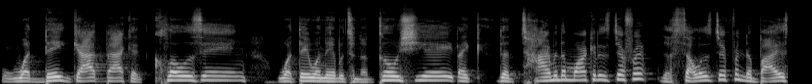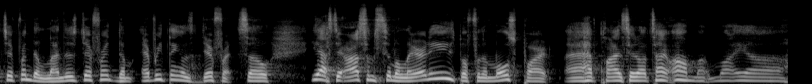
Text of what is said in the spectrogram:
What they got back at closing, what they weren't able to negotiate, like the time of the market is different, the seller's different, the buyer's different, the lender's different, the, everything is different. So, yes, there are some similarities, but for the most part, I have clients say all the time. Oh, my, my uh,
